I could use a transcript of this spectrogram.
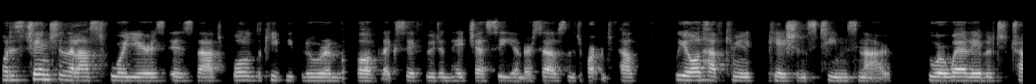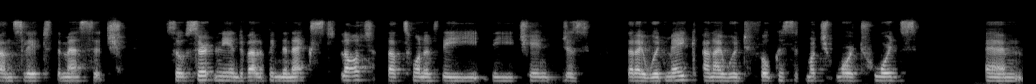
what has changed in the last four years is that all of the key people who are involved, like Safe Food and HSE and ourselves in the Department of Health, we all have communications teams now who are well able to translate the message. So certainly in developing the next lot, that's one of the, the changes that I would make, and I would focus it much more towards um,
